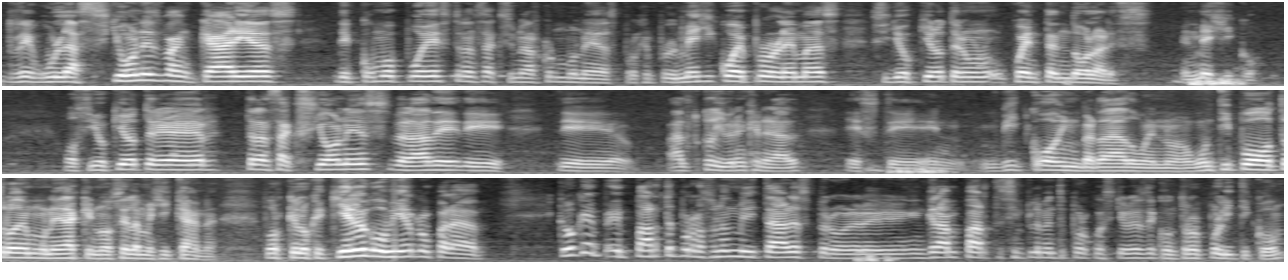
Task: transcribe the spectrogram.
regulaciones bancarias de cómo puedes transaccionar con monedas. Por ejemplo, en México hay problemas si yo quiero tener una cuenta en dólares en México. O si yo quiero tener transacciones, ¿verdad? De, de, de alto calibre en general este, en Bitcoin, ¿verdad? O en algún tipo otro de moneda que no sea la mexicana. Porque lo que quiere el gobierno para... Creo que en parte por razones militares, pero en gran parte simplemente por cuestiones de control político,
